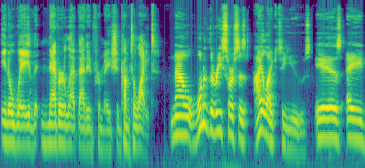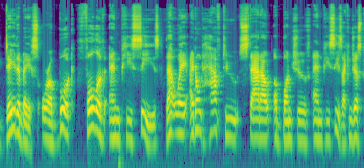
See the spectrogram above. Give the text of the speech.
in a way that never let that information come to light. Now, one of the resources I like to use is a database or a book full of NPCs. That way, I don't have to stat out a bunch of NPCs. I can just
